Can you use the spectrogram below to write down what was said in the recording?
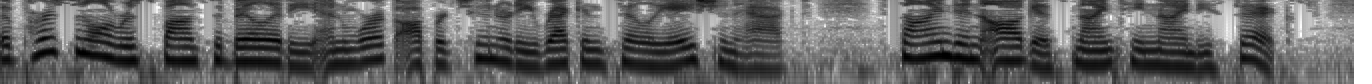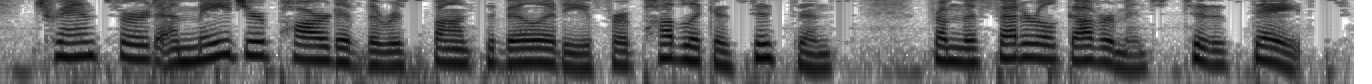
The Personal Responsibility and Work Opportunity Reconciliation Act, signed in August 1996, transferred a major part of the responsibility for public assistance from the federal government to the states.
